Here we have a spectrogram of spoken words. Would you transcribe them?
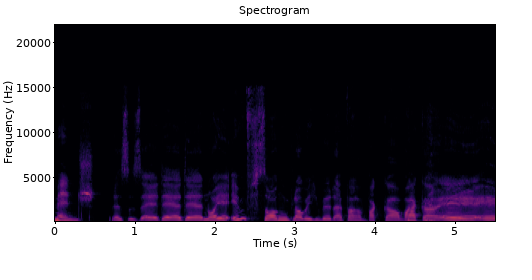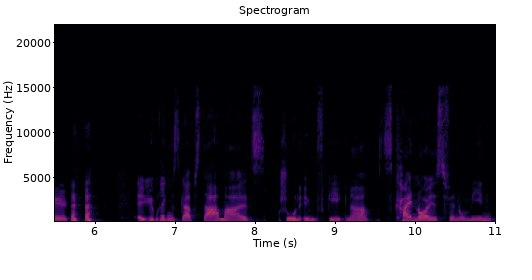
Mensch. Das ist äh, der der neue Impfsong, glaube ich, wird einfach wacker, wacker, ey, ey. Äh, Übrigens gab es damals schon Impfgegner. Das ist kein neues Phänomen.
